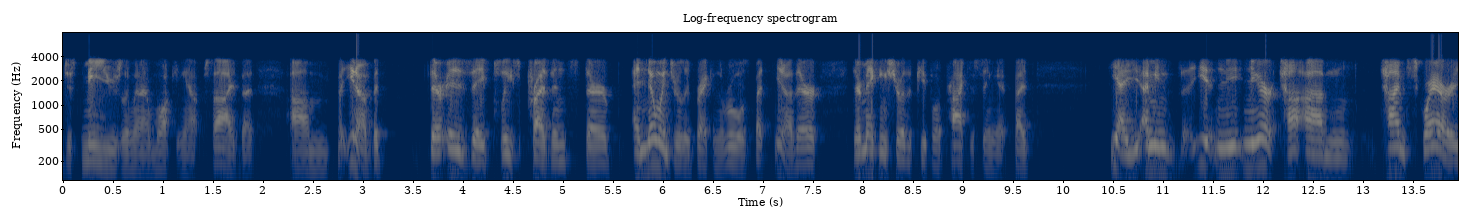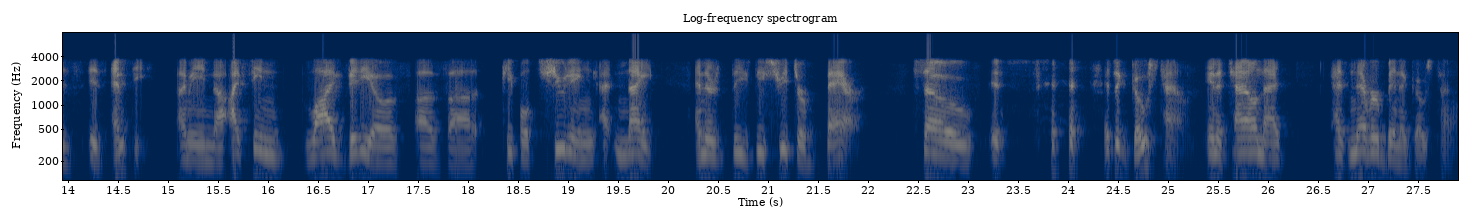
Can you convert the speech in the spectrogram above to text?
just me usually when I'm walking outside, but um, but you know, but there is a police presence there, and no one's really breaking the rules, but you know, they're they're making sure that people are practicing it. But yeah, I mean, New York um, Times Square is is empty. I mean, uh, I've seen live video of of uh, people shooting at night, and there's these these streets are bare. So it's it's a ghost town in a town that has never been a ghost town.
